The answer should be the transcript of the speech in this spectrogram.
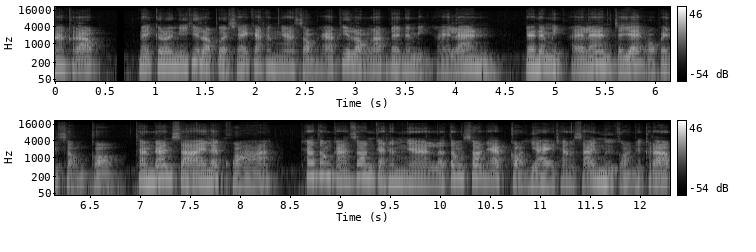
มากครับ ในกรณีที่เราเปิดใช้การทำงาน 2 แอปที่รองรับ Dynamic Island Dynamic Island จะแยกออกเป็น 2 เกาะ ทางด้านซ้ายและขวา ถ้าต้องการซ่อนการทำงาน เราต้องซ่อนแอปเกาะใหญ่ทางซ้ายมือก่อนนะครับ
